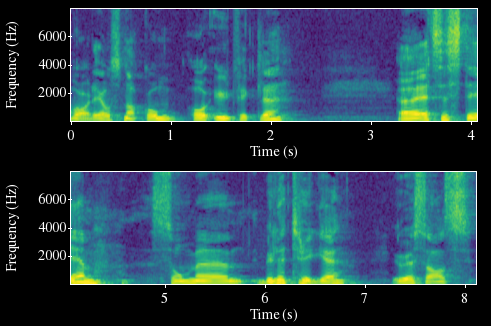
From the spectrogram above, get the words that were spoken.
var det å snakke om å utvikle eh, et system som eh, ville trygge USAs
